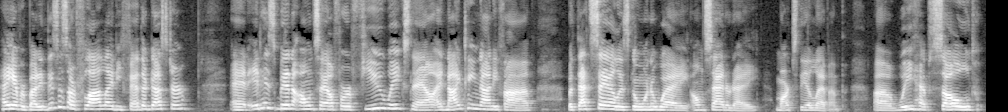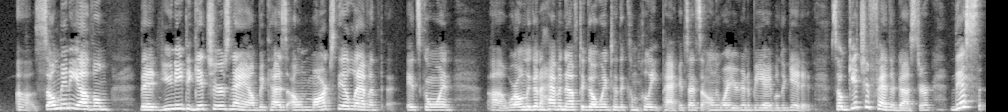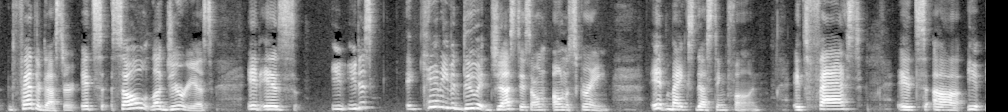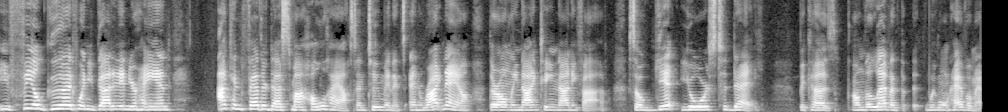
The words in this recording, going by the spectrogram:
Hey everybody, this is our FlyLady Feather Duster and it has been on sale for a few weeks now at $19.95 but that sale is going away on Saturday, March the 11th. Uh, we have sold uh, so many of them that you need to get yours now because on March the 11th it's going uh, we're only going to have enough to go into the complete package. That's the only way you're going to be able to get it. So get your feather duster. This feather duster, it's so luxurious. It is, you, you just, it can't even do it justice on, on a screen. It makes dusting fun. It's fast. It's, uh, you, you feel good when you've got it in your hand I can feather dust my whole house in two minutes. And right now, they're only $19.95. So get yours today because on the 11th, we won't have them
